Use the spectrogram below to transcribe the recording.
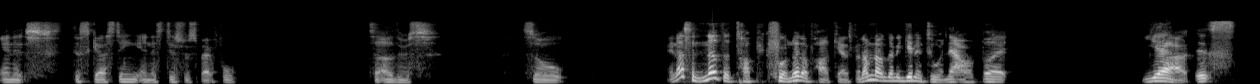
And it's disgusting and it's disrespectful to others. So, and that's another topic for another podcast, but I'm not going to get into it now. But yeah, it's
